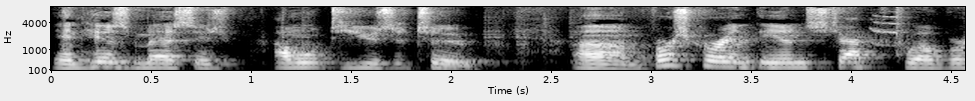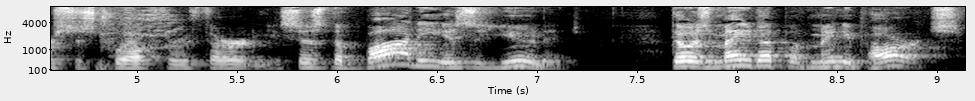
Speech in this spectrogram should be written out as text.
in his message, I want to use it too. Um, 1 Corinthians chapter 12, verses 12 through 30. It says, The body is a unit, though it's made up of many parts.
